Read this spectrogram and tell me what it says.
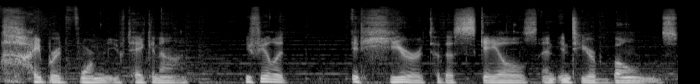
hybrid form that you've taken on. You feel it adhere to the scales and into your bones.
